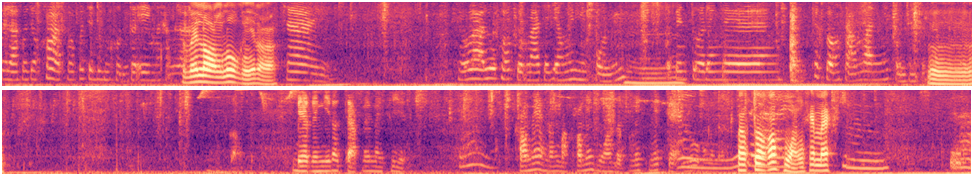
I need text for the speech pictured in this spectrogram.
เวลาเขาจะคลอดเขาก็จะดึงขนตัวเองมาทำร้ายไว้ลองโรคอย่างนี้เหรอ ใช่ เพราะว่าลูกเขาเกิดมาจะยังไม่มีขนจะเป็นตัวแดงๆแค่สองสามวันนี่ขนถึงจะอืมแบบอย่างนี้เราจับได้ไหมพี่ได้เขาแม่น้องบอกเขาไม่ห่วงแบบไม่ไม่แกะลูกเลยบางตัวก็หวงใช่ไหมอืมเวลา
